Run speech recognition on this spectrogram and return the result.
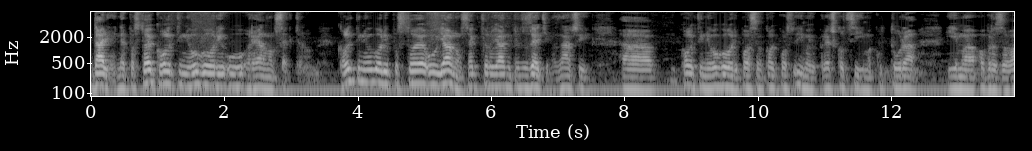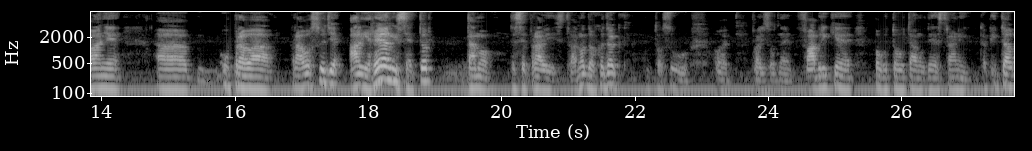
Dalje, ne postoje kolektivni ugovori u realnom sektoru. Kolektivni ugovori postoje u javnom sektoru, u javnim preduzećima. Znači, a, kolektivni ugovori posebno postoje, imaju preškolci, ima kultura, ima obrazovanje, a, uprava, pravosuđe, ali realni sektor, tamo gde se pravi stvarno dohodak, to su ove proizvodne fabrike, pogotovo tamo gde je strani kapital,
